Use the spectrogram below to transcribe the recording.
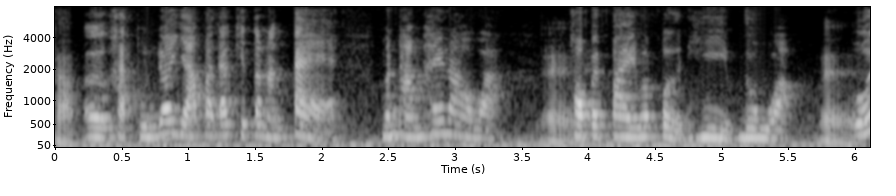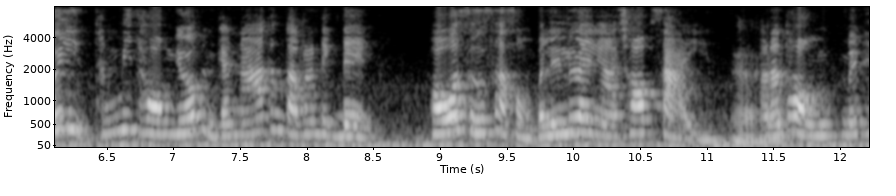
ครับ เออขาดทุนย่อยยับอะถ้าคิดตอนนั้นแต่มันทำให้เราอะเออ พอไปไปมาเปิดหีบดูอะเออเอ้ยฉันมีทองเยอะเหมือนกันนะ ตั้งแต่ตอนเด็ก ๆ เพราะว่าซื้อสะสมไปเรื่อยๆไงชอบใส่อ่าฮะอันนั้นทองไม่แพ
